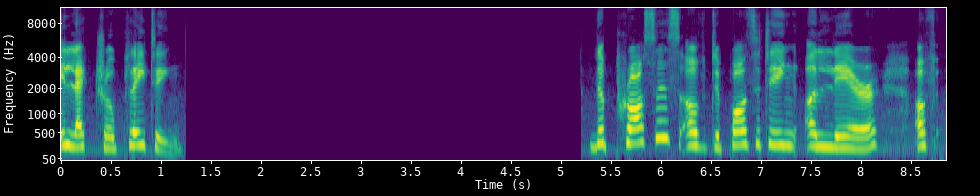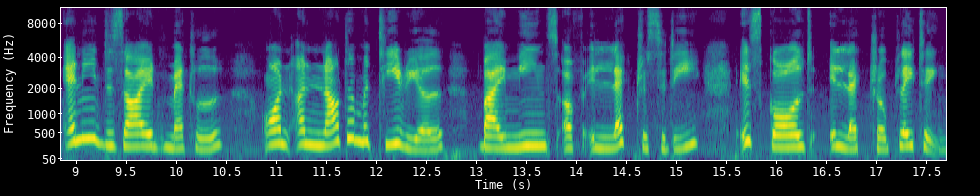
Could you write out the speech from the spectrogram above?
Electroplating The process of depositing a layer of any desired metal on another material by means of electricity is called electroplating.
